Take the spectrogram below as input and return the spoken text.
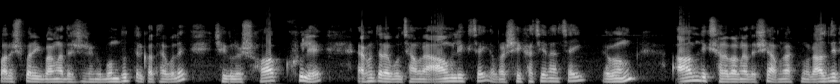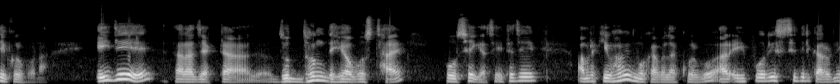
পারস্পরিক বাংলাদেশের সঙ্গে বন্ধুত্বের কথা বলে, সেগুলো সব খুলে এখন তারা বলছে, আমরা আওয়ামী লীগ চাই, আমরা শেখ হাসিনা চাই এবং আওয়ামী লীগ ছাড়া বাংলাদেশে আমরা কোনো রাজনীতি করব না। এই যে তারা যে একটা যুদ্ধংদেহী অবস্থায় পৌঁছে গেছে, এটা যে আমরা কীভাবে মোকাবেলা করব আর এই পরিস্থিতির কারণে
